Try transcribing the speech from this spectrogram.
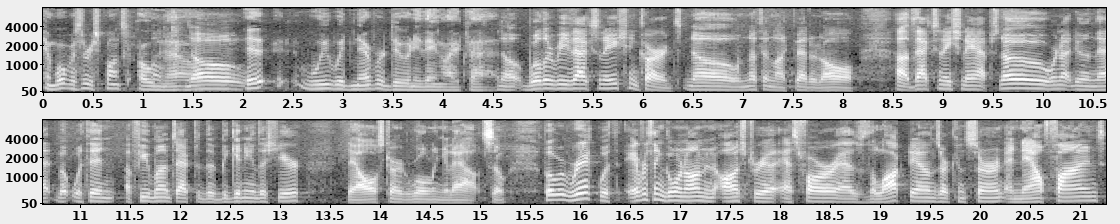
And what was the response? Oh, no. No. It, we would never do anything like that. No. Will there be vaccination cards? No, nothing like that at all. Uh, vaccination apps? No, we're not doing that. But within a few months after the beginning of this year, they all started rolling it out. So, but Rick, with everything going on in Austria as far as the lockdowns are concerned, and now fines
